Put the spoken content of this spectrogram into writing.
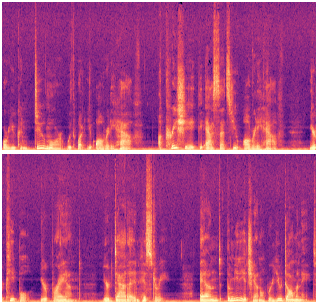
or you can do more with what you already have. Appreciate the assets you already have your people, your brand, your data and history, and the media channel where you dominate.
